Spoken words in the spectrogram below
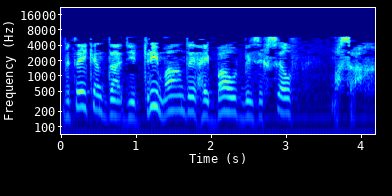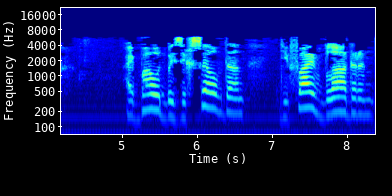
Betekent dat die drie maanden hij bouwt bij zichzelf massag. Hij bouwt bij zichzelf dan die vijf bladeren,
